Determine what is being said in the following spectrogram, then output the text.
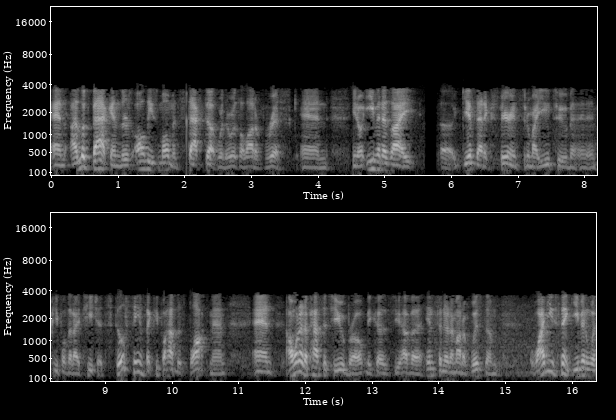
And I look back, and there's all these moments stacked up where there was a lot of risk. And, you know, even as I uh, give that experience through my YouTube and, and people that I teach, it still seems like people have this block, man. And I wanted to pass it to you, bro, because you have an infinite amount of wisdom. Why do you think, even with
